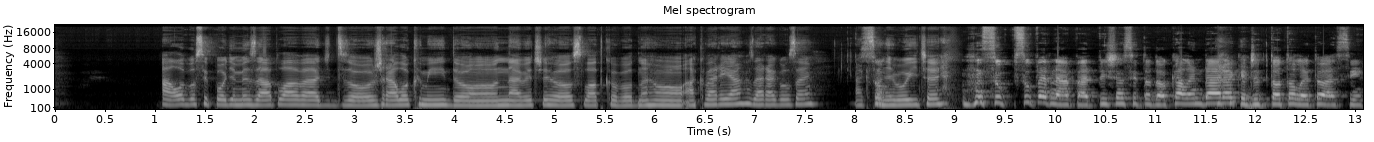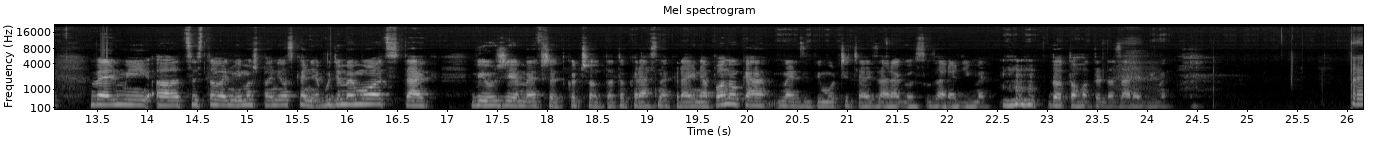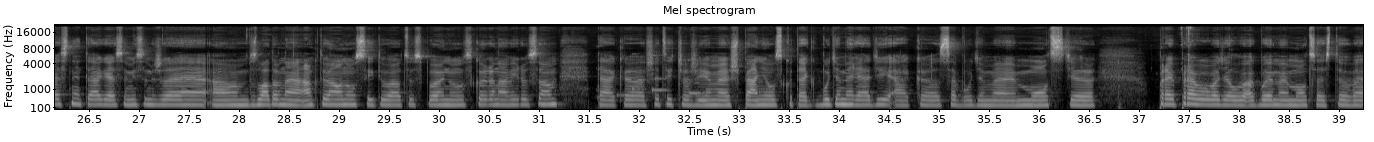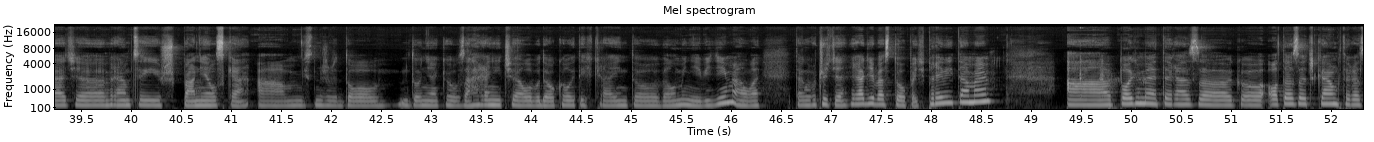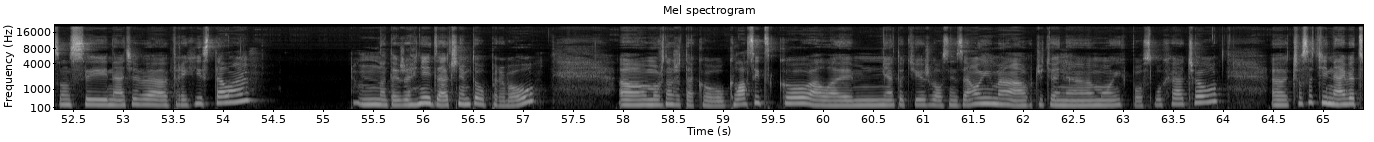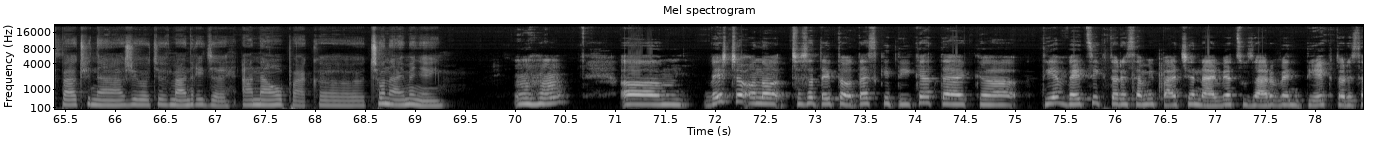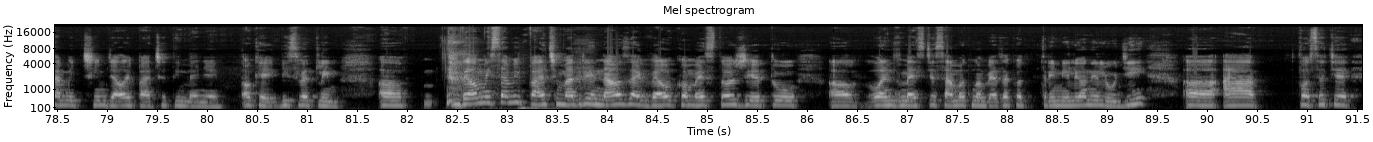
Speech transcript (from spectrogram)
alebo si pôjdeme zaplávať so žralokmi do najväčšieho sladkovodného akvária v Zaragoze. Ak sa nebojíte. Super nápad, píšem si to do kalendára, keďže toto leto asi veľmi uh, cestovať mimo Španielska nebudeme môcť, tak využijeme všetko, čo táto krásna krajina ponúka. Medzi tým určite aj Zaragosu zaradíme. do toho teda zaradíme. Presne tak, ja si myslím, že um, vzhľadom na aktuálnu situáciu spojenú s koronavírusom, tak uh, všetci, čo žijeme v Španielsku, tak budeme radi, ak sa budeme môcť uh, prepravovať, alebo ak budeme môcť cestovať eh, v rámci Španielska a myslím, že do, do nejakého zahraničia alebo do okolitých krajín to veľmi nevidím, ale tak určite radi vás to opäť privítame. A poďme teraz eh, k otázočkám, ktoré som si na teba prichystala. No takže hneď začnem tou prvou. Uh, možno, že takou klasickou, ale mňa to tiež vlastne zaujíma a určite aj na mojich poslucháčov. Uh, čo sa ti najviac páči na živote v Madride a naopak, uh, čo najmenej? Uh-huh. Um, vieš čo, ono, čo sa tejto otázky týka, tak uh, tie veci, ktoré sa mi páčia najviac, sú zároveň tie, ktoré sa mi čím ďalej páčia, tým menej. OK, vysvetlím. Uh, veľmi sa mi páči, Madrid je naozaj veľké mesto, žije tu uh, len v meste samotnom viac ako 3 milióny ľudí uh, a v podstate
